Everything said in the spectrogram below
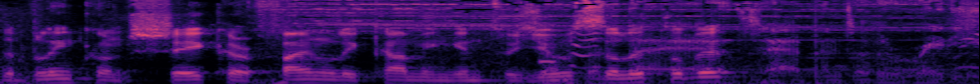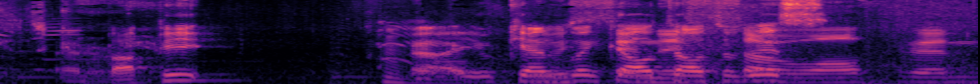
The Blink on Shaker finally coming into use a little bit. happened to the Radiance And Puppey, uh, you can't blink seen out out this of so this. often.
